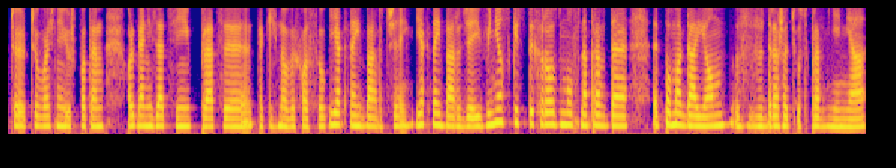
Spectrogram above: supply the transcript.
czy, czy właśnie już potem organizacji pracy takich nowych osób. Jak najbardziej, jak najbardziej. Wnioski z tych rozmów naprawdę e, pomagają wdrażać usprawnienia.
